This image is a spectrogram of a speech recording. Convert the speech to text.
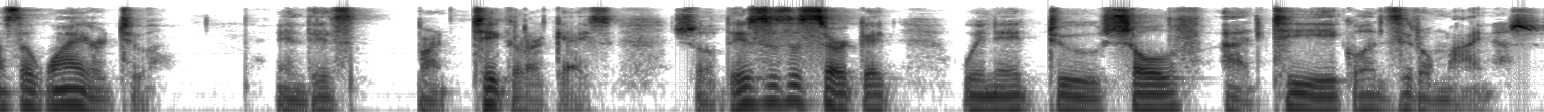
as a wire too in this particular case. So this is a circuit we need to solve at t equals 0 minus.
